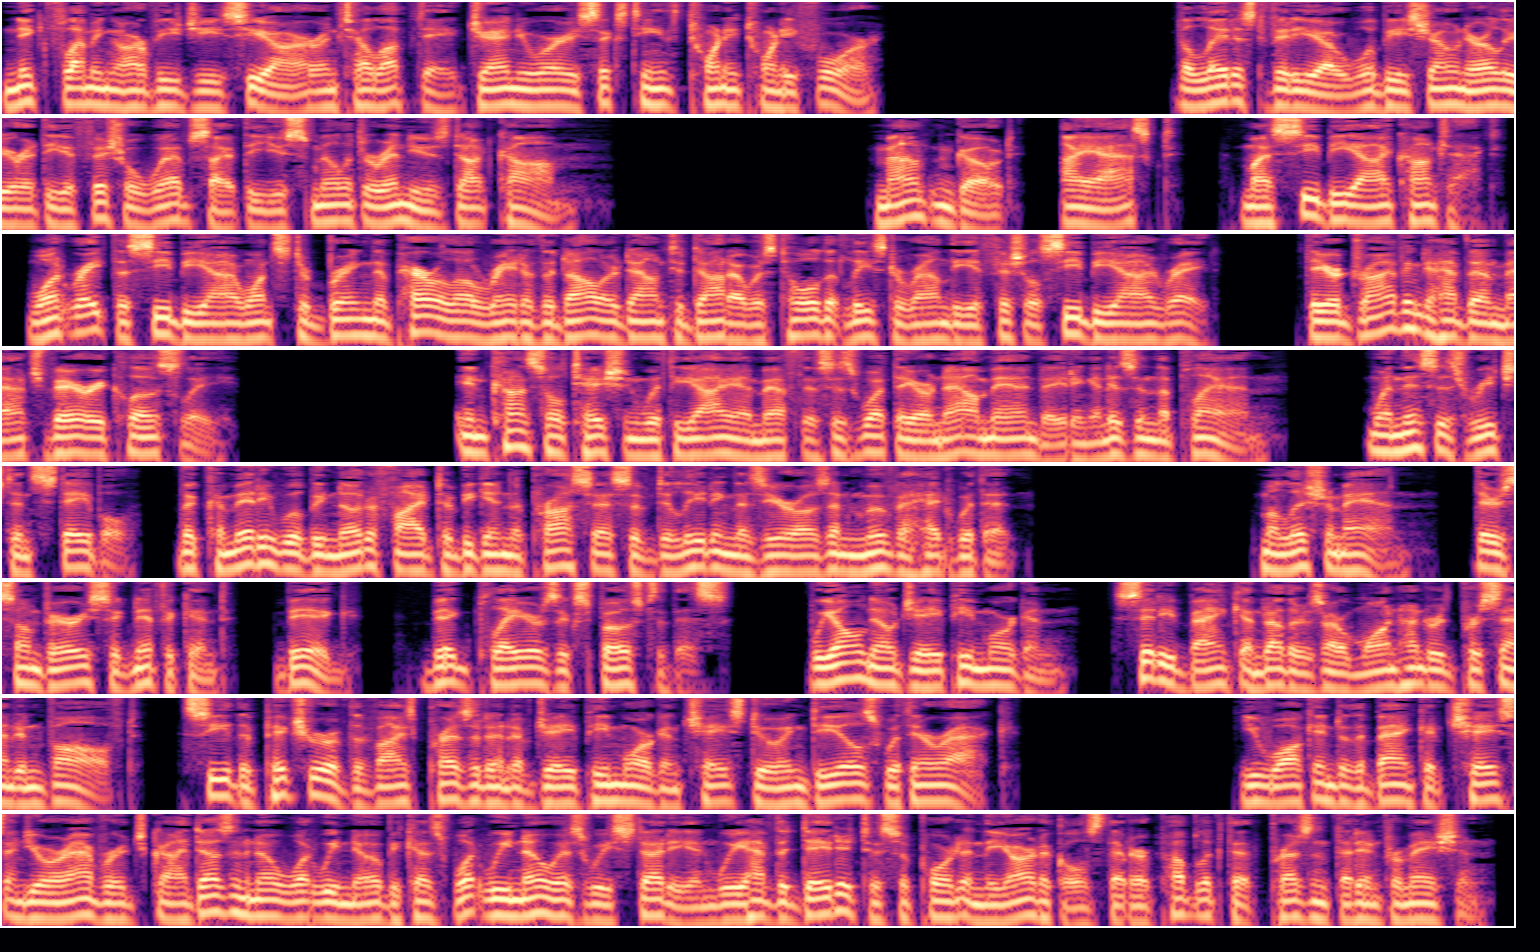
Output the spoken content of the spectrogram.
Nick Fleming RVGCR Intel Update January 16, 2024 The latest video will be shown earlier at the official website theusmilitarynews.com. Mountain Goat, I asked, my CBI contact, what rate the CBI wants to bring the parallel rate of the dollar down to. I was told at least around the official CBI rate. They are driving to have them match very closely. In consultation with the IMF this is what they are now mandating and is in the plan. When this is reached and stable, the committee will be notified to begin the process of deleting the zeros and move ahead with it. Militia man, there's some very significant, big, big players exposed to this. We all know JP Morgan, Citibank and others are 100% involved, see the picture of the vice president of JP Morgan Chase doing deals with Iraq. You walk into the bank at Chase and your average guy doesn't know what we know because what we know is we study and we have the data to support in the articles that are public that present that information.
